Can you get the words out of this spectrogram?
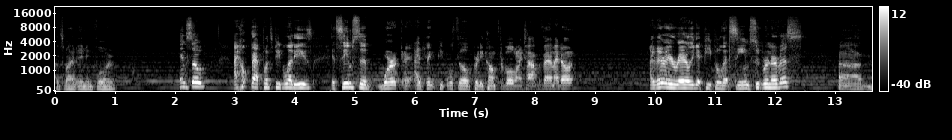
That's what I'm aiming for. And so I hope that puts people at ease. It seems to work. I, I think people feel pretty comfortable when I talk with them. I don't. I very rarely get people that seem super nervous. Um,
